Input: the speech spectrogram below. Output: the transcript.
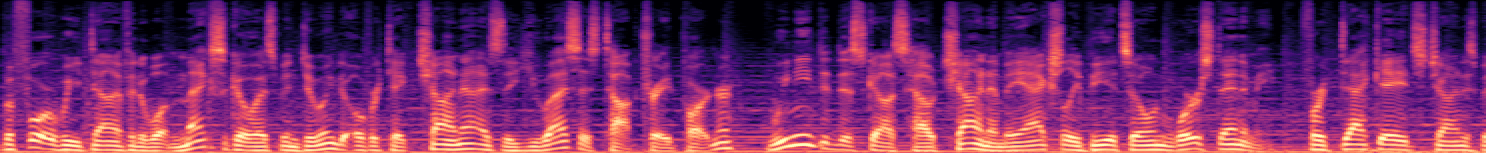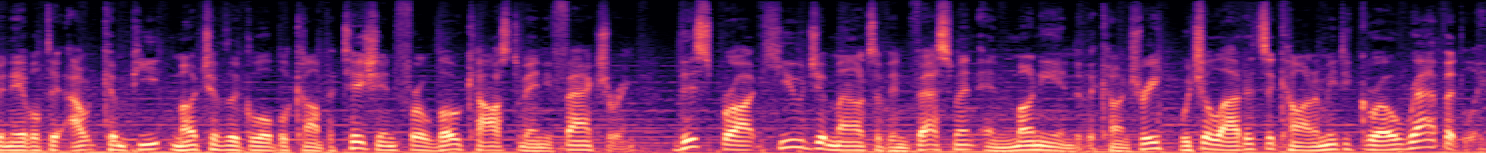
Before we dive into what Mexico has been doing to overtake China as the US's top trade partner, we need to discuss how China may actually be its own worst enemy. For decades, China's been able to outcompete much of the global competition for low cost manufacturing. This brought huge amounts of investment and money into the country, which allowed its economy to grow rapidly.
